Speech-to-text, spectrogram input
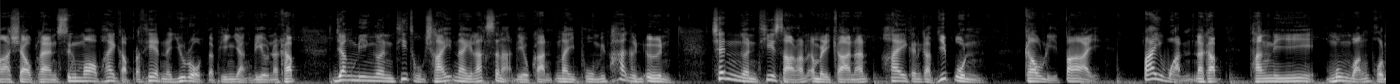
Marshall Plan ซึ่งมอบให้กับประเทศในยุโรปแต่เพียงอย่างเดียวนะครับ ยังมีเงินที่ถูกใช้ในลักษณะเดียวกันในภูมิภาคอื่นๆ เช่นเงินที่สหรัฐอเมริกานั้นให้กันกับญี่ปุ่น เกาหลีใต้ไต้หวันนะครับทั้งนี้มุ่งหวังผล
